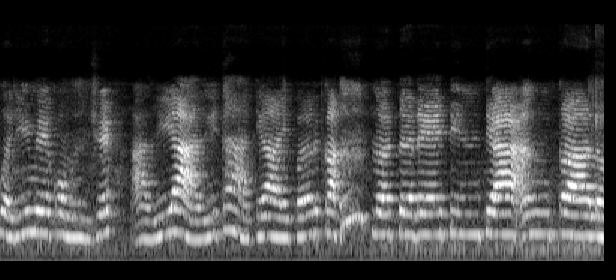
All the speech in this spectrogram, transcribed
परी मेको म्हणजे आली आली ठाके आई पर का? नतरे तीन त्या अंकाल.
